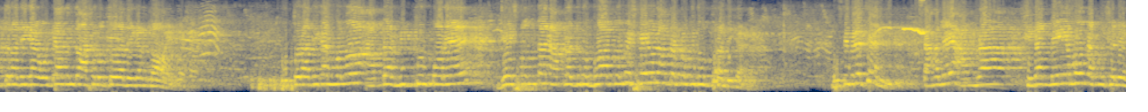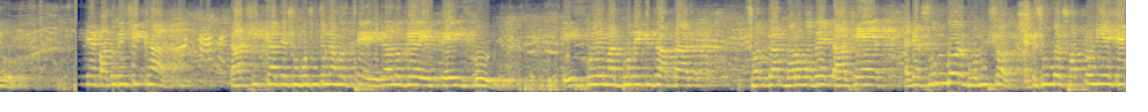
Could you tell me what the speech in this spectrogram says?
উত্তরাধিকার, ওইটা কিন্তু আসল উত্তরাধিকার নয়। উত্তরাধিকার হলো আপনার মৃত্যুর পরে যে সন্তান আপনার জন্য দোয়া করবে সেই হলো আপনার প্রকৃত উত্তরাধিকার। বুঝতে পেরেছেন? তাহলে আমরা সেটা মেয়ে হোক এবং ছেলে হোক প্রাথমিক শিক্ষা, তার শিক্ষার যে শুভ সূচনা হচ্ছে, এটা হলো এই স্কুল এই স্কুলের মাধ্যমে কিন্তু আপনার সন্তান বড় হবে, তা সে একটা সুন্দর ভবিষ্যৎ, একটা সুন্দর স্বপ্ন নিয়ে সে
